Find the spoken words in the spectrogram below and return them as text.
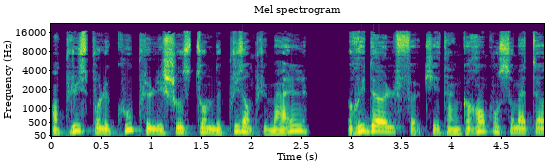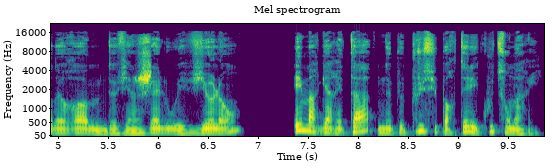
En plus, pour le couple, les choses tournent de plus en plus mal, Rudolf, qui est un grand consommateur de rhum, devient jaloux et violent, et Margaretha ne peut plus supporter les coups de son mari.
